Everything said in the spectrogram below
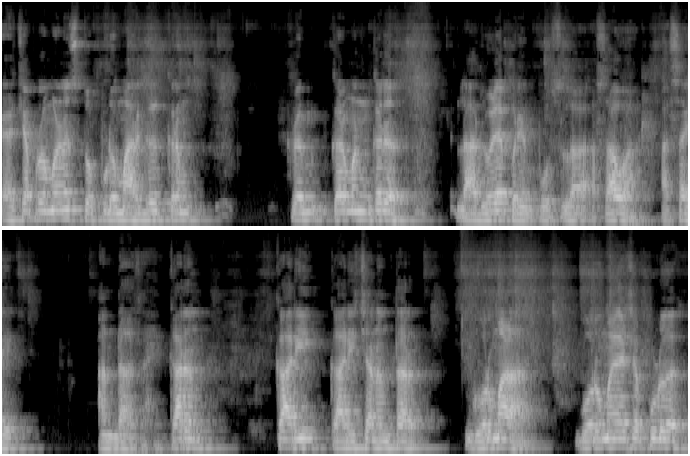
याच्याप्रमाणेच तो पुढं मार्गक्रम क्रम क्रमण करत लादवळ्यापर्यंत पोचला असावा असा एक अंदाज आहे. कारण कारी कारीच्या नंतर गोरमाळा गोरमाळ्याच्या पुढं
